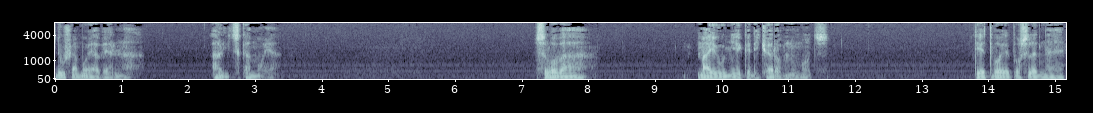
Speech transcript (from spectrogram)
Duša moja verná a lidská moja. Slová majú niekedy čarovnú moc. Tie tvoje posledné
